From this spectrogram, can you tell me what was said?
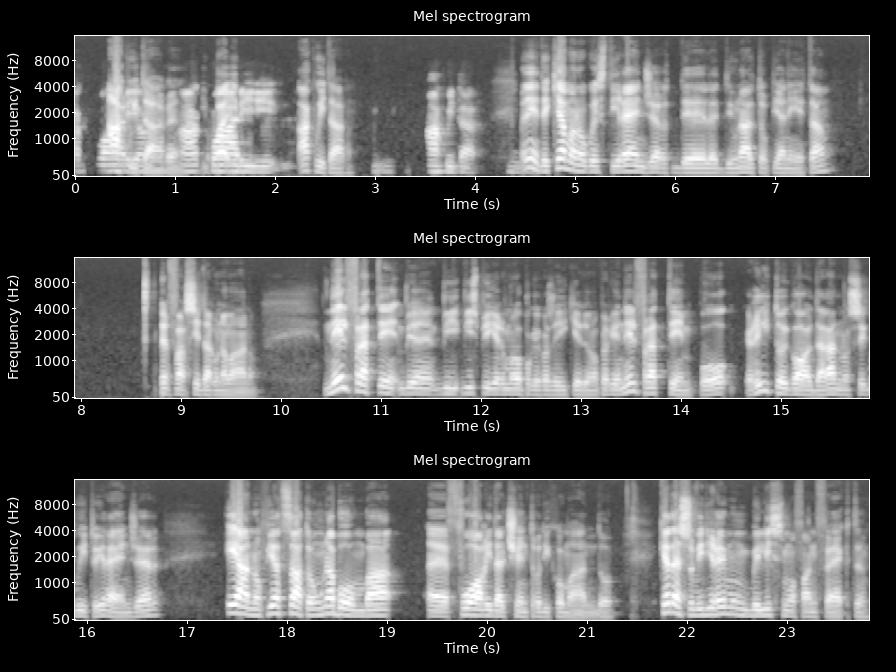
Aquarium, Aquitar. Aquari, Aquitar. Aquitar. Praticamente chiamano questi Ranger del- di un altro pianeta per farsi dare una mano. Nel frattempo, vi, vi spiegheremo dopo che cosa gli chiedono, perché nel frattempo Rito e Goldar hanno seguito i Ranger e hanno piazzato una bomba eh, fuori dal centro di comando. Che adesso vi diremo un bellissimo fun fact.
